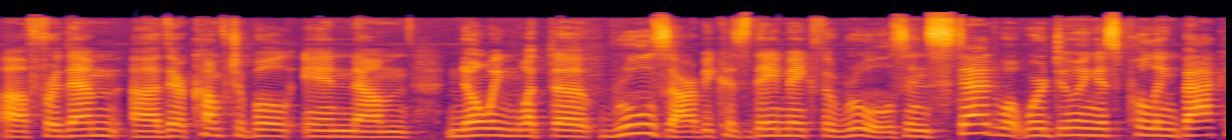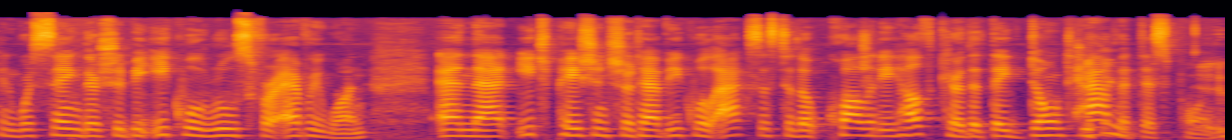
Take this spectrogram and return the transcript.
Uh, for them, uh, they're comfortable in um, knowing what the rules are because they make the rules. Instead, what we're doing is pulling back and we're saying there should be equal rules for everyone, and that each patient should have equal access to the quality health care that they don't have at this point.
